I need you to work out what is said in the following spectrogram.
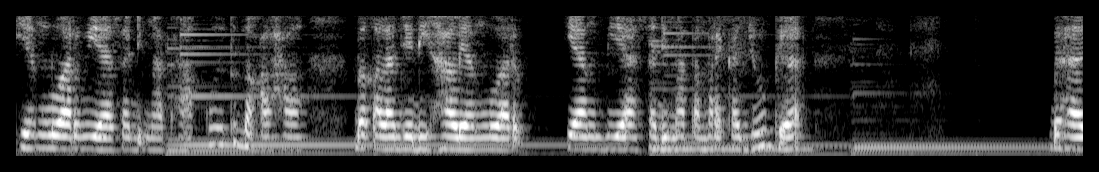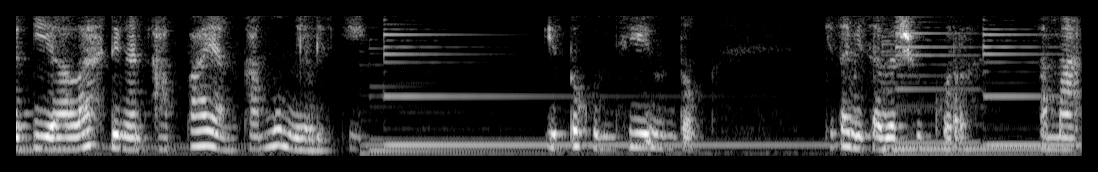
Yang luar biasa di mata aku itu bakal hal bakalan jadi hal yang luar yang biasa di mata mereka juga. Bahagialah dengan apa yang kamu miliki. Itu kunci untuk kita bisa bersyukur sama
